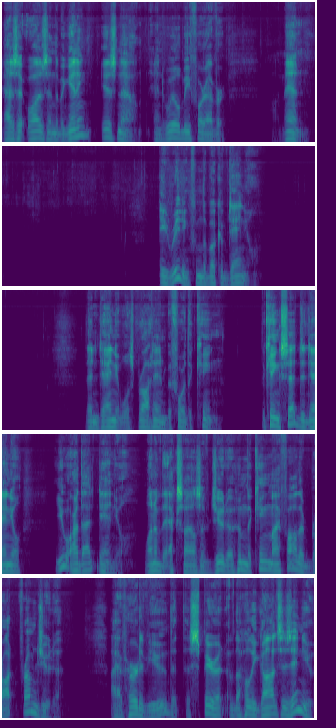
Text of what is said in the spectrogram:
as it was in the beginning, is now, and will be forever. Amen. A reading from the book of Daniel. Then Daniel was brought in before the king. The king said to Daniel, You are that Daniel, one of the exiles of Judah, whom the king my father brought from Judah. I have heard of you that the spirit of the holy gods is in you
